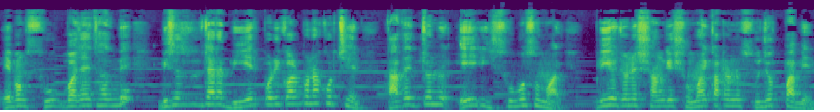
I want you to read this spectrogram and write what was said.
এবং সুখ বজায় থাকবে। বিশেষত যারা বিয়ের পরিকল্পনা করছেন, তাদের জন্য এই শুভ সময়। প্রিয়জনের সঙ্গে সময় কাটানোর সুযোগ পাবেন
